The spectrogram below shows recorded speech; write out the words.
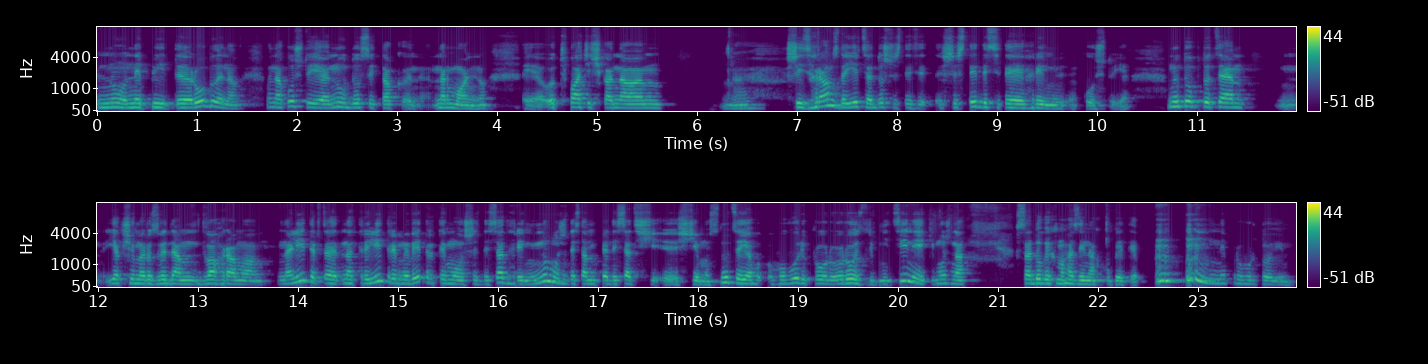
ну, не підроблена, вона коштує ну, досить так е, нормально. Е, От пачечка на е, 6 грам, здається, до 60 60 гривень коштує. Ну, тобто, це, якщо ми розведемо 2 грама на літр, то на 3 літри ми витратимо 60 гривень, ну, може, десь там 50 з з чимось. Ну, це я говорю про роздрібні ціни, які можна в садових магазинах купити, не про гуртові.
